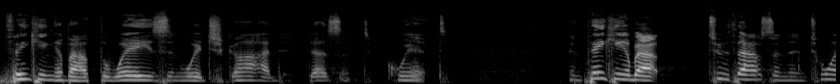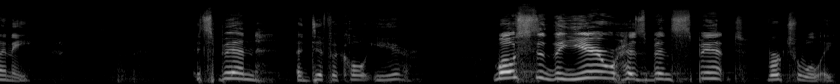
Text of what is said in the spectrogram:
Thinking about the ways in which God doesn't quit. And thinking about 2020 It's been a difficult year. Most of the year has been spent virtually,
